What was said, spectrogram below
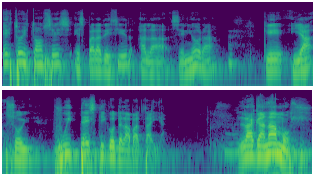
Esto entonces es para decir a la señora que ya soy, fui testigo de la batalla. La ganamos.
